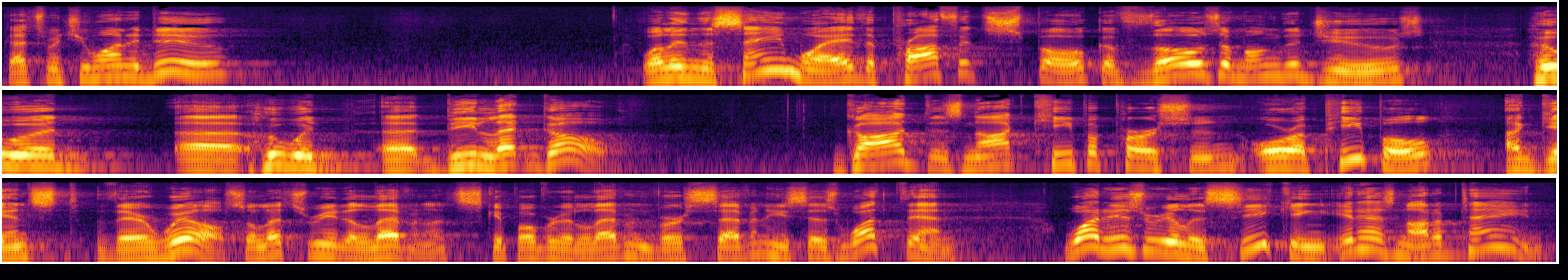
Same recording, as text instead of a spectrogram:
That's what you want to do. Well, in the same way, the prophets spoke of those among the Jews who would, uh, who would uh, be let go. God does not keep a person or a people against their will. So let's read 11. Let's skip over to 11, verse 7. He says, What then? What Israel is seeking, it has not obtained.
